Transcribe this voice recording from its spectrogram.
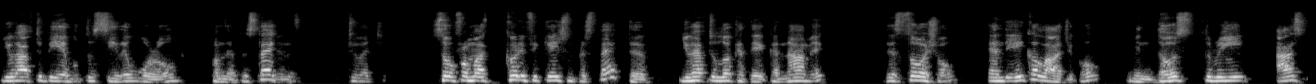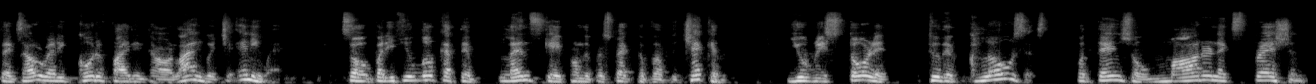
you have to be able to see the world from their perspective. To achieve. So from a codification perspective, you have to look at the economic, the social, and the ecological. I mean, those three aspects are already codified into our language anyway. So, but if you look at the landscape from the perspective of the chicken, you restore it to the closest potential modern expression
